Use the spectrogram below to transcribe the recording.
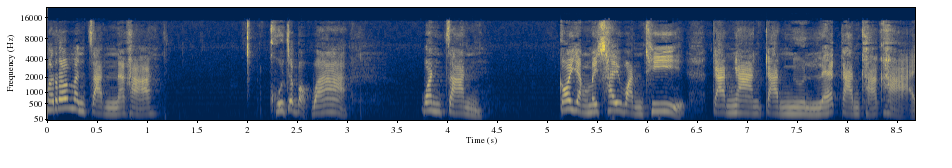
มาเริ่มวันจันทร์นะคะครูจะบอกว่าวันจันทร์ก็ยังไม่ใช่วันที่การงานการเงินและการค้าขาย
